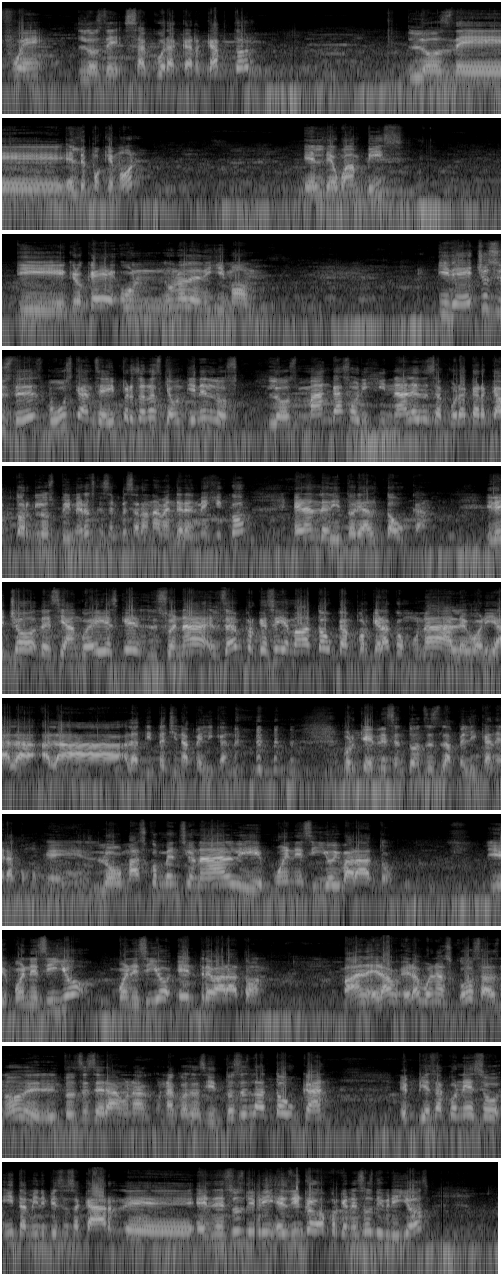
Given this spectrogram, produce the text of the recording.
fue los de Sakura Car Captor los de el de Pokémon, el de One Piece y creo que uno de Digimon. Y de hecho, si ustedes buscan, si hay personas que aún tienen los, los mangas originales de Sakura Card Captor, los primeros que se empezaron a vender en México eran de editorial Toucan. Y de hecho decían, güey, es que suena, ¿saben por qué se llamaba Toucan? Porque era como una alegoría a la, a la, a la tinta china Pelican. Porque en ese entonces la Pelican era como que lo más convencional y buenecillo y barato. Y buenecillo, buenecillo entre baratón. Era, era buenas cosas, ¿no? Entonces era una, una cosa así. Entonces la Toucan empieza con eso y también empieza a sacar eh, en esos librillos, es bien claro porque en esos librillos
